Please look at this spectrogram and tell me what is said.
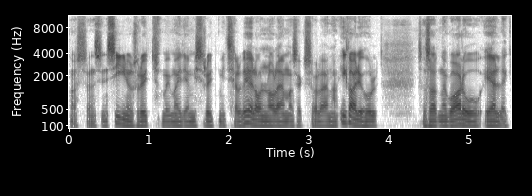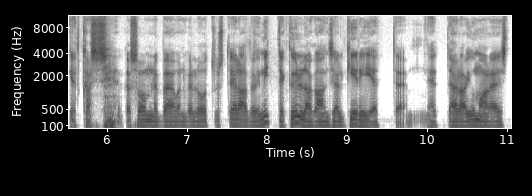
kas on siin siinusrütm või ma ei tea, mis rütmid seal veel on olemas, eks ole, noh igal juhul sa saad nagu aru jällegi, et kas, kas homne päev on veel lootust elada või mitte, küll aga on seal kiri, et, et ära jumala eest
